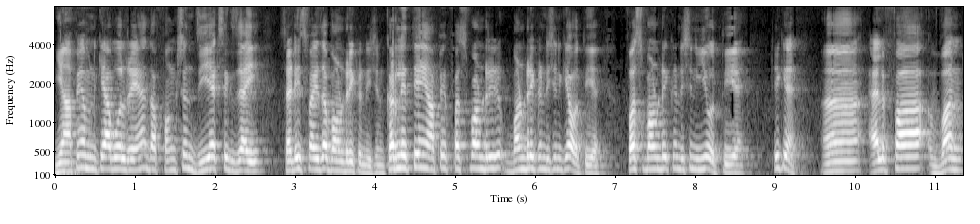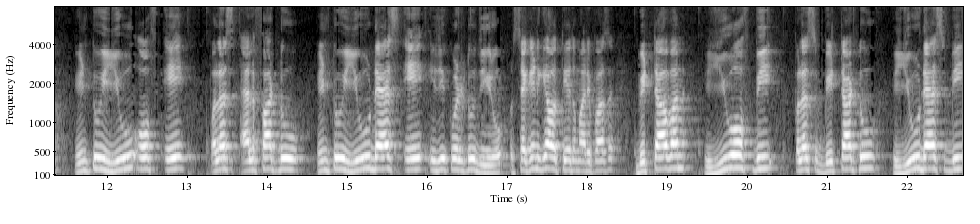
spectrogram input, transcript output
यहाँ पे हम क्या बोल रहे हैं? The function g x xi satisfy the boundary condition कर लेते हैं यहाँ पे फ़र्स्ट बाउंड्री बाउंड्री कंडीशन क्या होती है? फ़र्स्ट बाउंड्री कंडीशन ये होती है। ठीक है? Alpha one into u of a plus alpha two into u dash a is equal to zero second क्या होती है तुम्हारे पास? Beta one u of b plus beta two u dash b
